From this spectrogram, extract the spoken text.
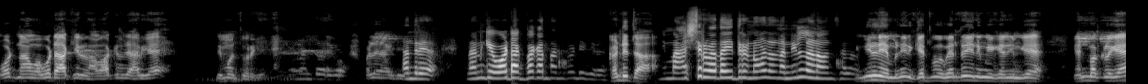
ಓಟ್ ನಾವು ಓಟ್ ಹಾಕಿಲ್ಲ ನಾವು ಹಾಕಿದ್ರೆ ಯಾರಿಗೆ? ನಿಮ್ಮಂತವ್ರಿಗೆ. ಒಳ್ಳೆದಾಗ್ಲಿ. ಅಂದ್ರೆ ನನ್ಗೆ ಓಟ್ ಹಾಕ್ಬೇಕಂತ ಅನ್ಕೊಂಡಿದ್ದೀರಾ? ಖಂಡಿತ. ನಿಮ್ಮ ಆಶೀರ್ವಾದ ಇದ್ರೆ ನೋಡೋಣ ನಿಲ್ಲೋಣ ಒಂದ್ಸಲ. ನಿಲ್ಲಿ ನೀನು ಗೆದ್ದು ಬಂದ್ರೆ ನಿಮಗೆ ನಿಮಗೆ ಹೆಣ್ಮಕ್ಳಿಗೆ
